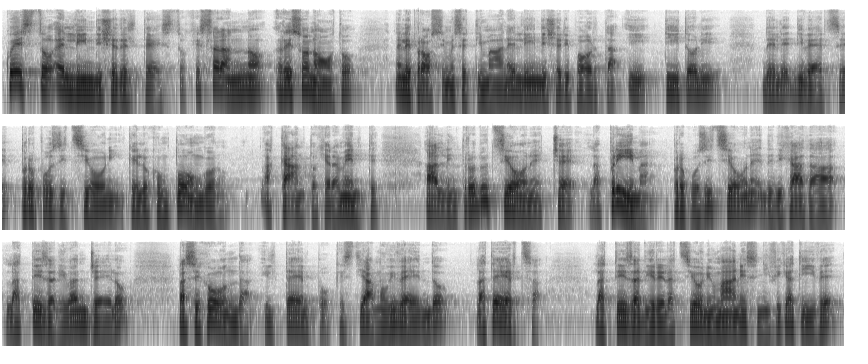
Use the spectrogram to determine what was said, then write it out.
Questo è l'indice del testo, che sarà reso noto nelle prossime settimane. L'indice riporta i titoli delle diverse proposizioni che lo compongono. Accanto chiaramente all'introduzione c'è la prima proposizione dedicata all'attesa di Vangelo, la seconda il tempo che stiamo vivendo, la terza l'attesa di relazioni umane significative,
